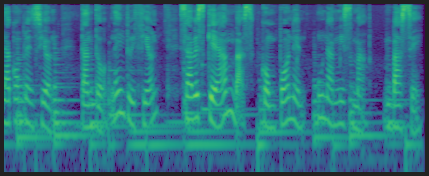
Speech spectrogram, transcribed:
la comprensión, tanto la intuición, sabes que ambas componen una misma base,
